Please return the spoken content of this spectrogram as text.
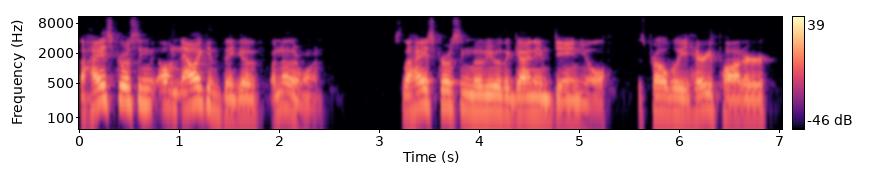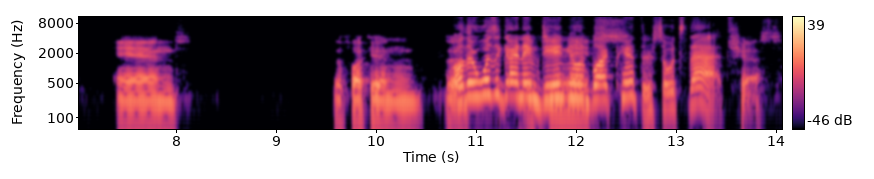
the highest grossing. Oh, now I can think of another one. So the highest grossing movie with a guy named Daniel is probably Harry Potter and the fucking. The oh, there was a guy named Daniel in Black Panther, so it's that. chest.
